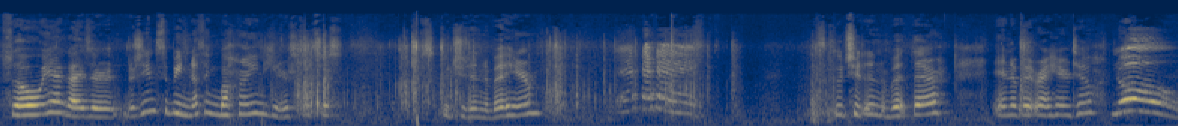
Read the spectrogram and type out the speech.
So yeah, guys, there there seems to be nothing behind here, so let's just scooch it in a bit here. Hey! Scooch it in a bit there, and a bit right here too. No!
